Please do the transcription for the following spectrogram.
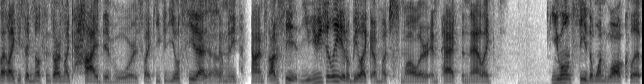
like like you said, Milsons are in like high div wars. Like you can you'll see that Yeah. so many times. Obviously, usually it'll be like a much smaller impact than that. Like you won't see the one wall clip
